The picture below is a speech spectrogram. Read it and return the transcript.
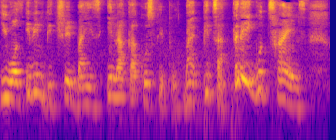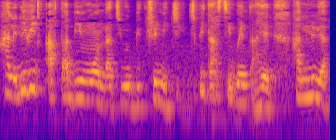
He was even betrayed by his inner carcass people by peter. Three good times hallelujah. Even after being warned that he would betray me peter still went ahead. Hallelujah.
